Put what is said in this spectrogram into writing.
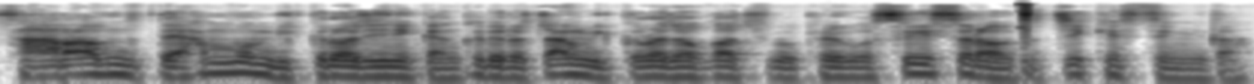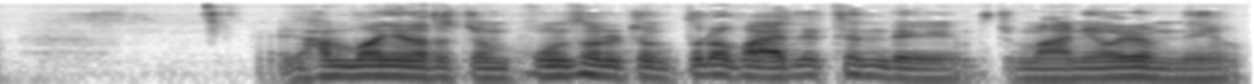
4라운드 때 한 번 미끄러지니까 그대로 쫙 미끄러져가지고 결국 스위스 라운드 찍혔습니다. 한 번이라도 좀 본선을 좀 뚫어봐야 될 텐데 좀 많이 어렵네요.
